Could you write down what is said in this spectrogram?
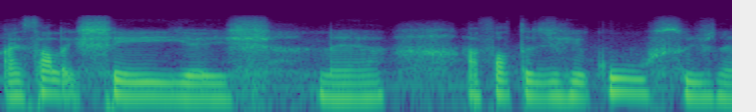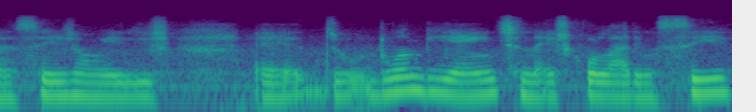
as salas cheias, né, a falta de recursos, né, sejam eles é, do, do ambiente né, escolar em si,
